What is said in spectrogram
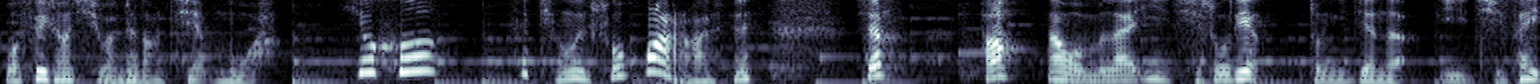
我非常喜欢这档节目啊，哟呵。还挺会说话啊！行，好，那我们来一起收听郑伊健的《一起飞》。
